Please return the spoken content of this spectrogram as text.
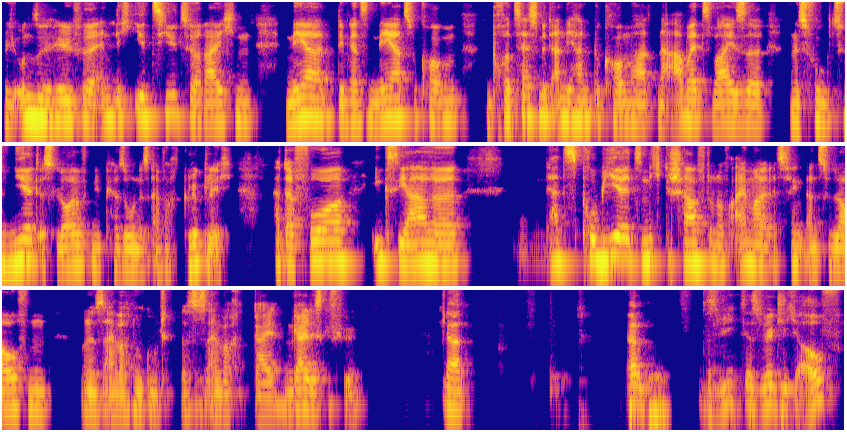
durch unsere Hilfe endlich ihr Ziel zu erreichen, näher, dem Ganzen näher zu kommen, einen Prozess mit an die Hand bekommen hat, eine Arbeitsweise und es funktioniert, es läuft und die Person ist einfach glücklich. Hat davor x Jahre, hat es probiert, nicht geschafft und auf einmal es fängt an zu laufen und es ist einfach nur gut. Das ist einfach geil, ein geiles Gefühl. Ja. Ja, das wiegt es wirklich auf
